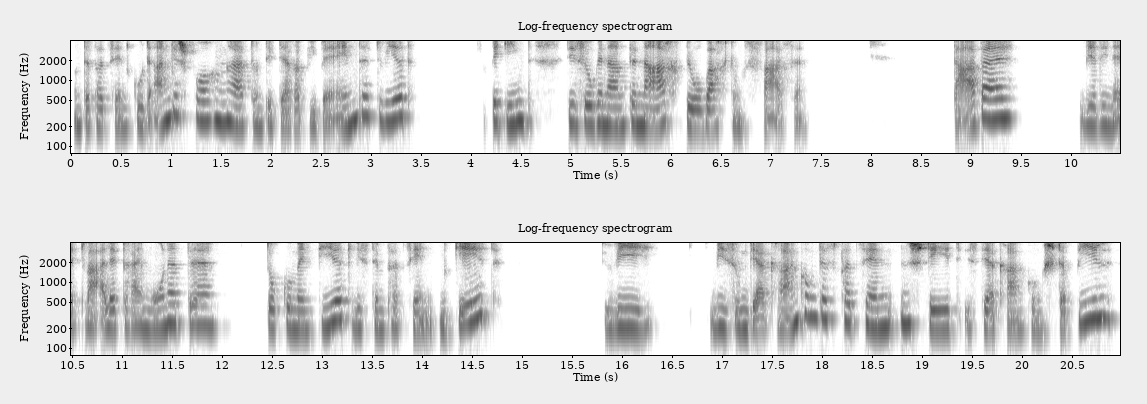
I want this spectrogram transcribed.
und der Patient gut angesprochen hat und die Therapie beendet wird, beginnt die sogenannte Nachbeobachtungsphase. Dabei wird in etwa alle drei Monate dokumentiert, wie es dem Patienten geht, wie wie es um die Erkrankung des Patienten steht, ist die Erkrankung stabil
